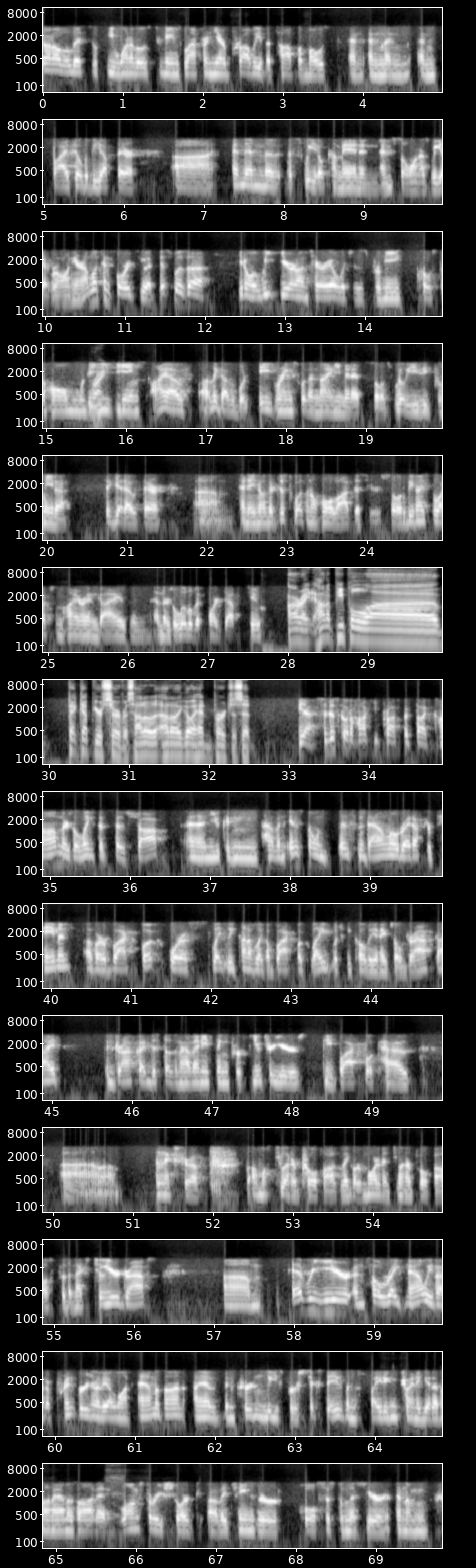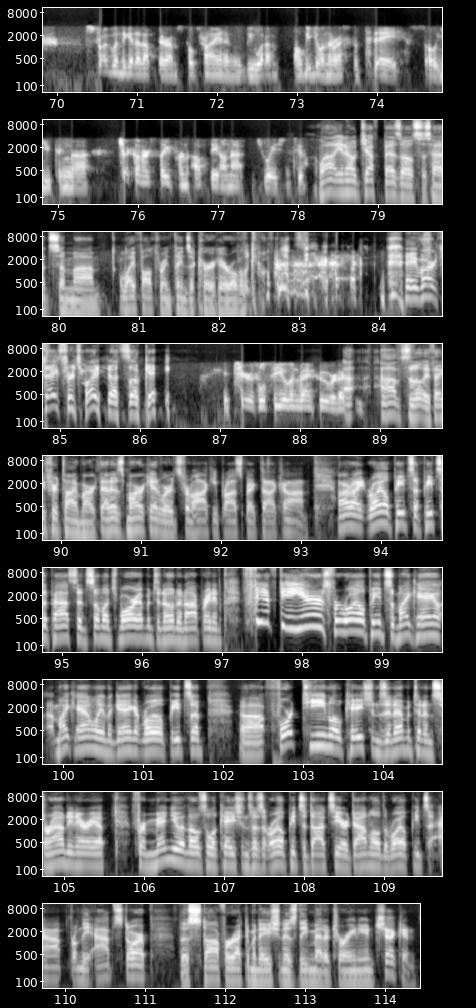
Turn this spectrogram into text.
on all the lists, you'll see one of those two names, Lafreniere, probably at the top of most, and and then and Byfield will be up there. Uh, and then the, the suite will come in and, and so on as we get rolling here. I'm looking forward to it. This was a, you know, a week here in Ontario, which is for me close to home with the right. easy games. I have, I think I have about eight rinks within 90 minutes, so it's really easy for me to, to get out there. Um, and you know, there just wasn't a whole lot this year, so it'll be nice to watch some higher end guys, and, and there's a little bit more depth too. All right, how do people uh, pick up your service? How do how do I go ahead and purchase it? Yeah, so just go to hockeyprospect.com. There's a link that says shop, and you can have an instant instant download right after payment of our black book, or a slightly kind of like a black book light, which we call the NHL draft guide. The draft guide just doesn't have anything for future years. The black book has uh, an extra almost 200 profiles, I think, or more than 200 profiles for the next two-year drafts. Um, every year until right now, we've had a print version available on Amazon. I have been currently for six days been fighting trying to get it on Amazon. And long story short, uh, they changed their whole system this year, and I'm struggling to get it up there. I'm still trying, and it'll be what I'm, I'll be doing the rest of today. So you can. Uh, check on our site for an update on that situation too. Well, you know, Jeff Bezos has had some um, life-altering things occur here over the. Years. Hey, Mark, thanks for joining us. Okay. Cheers. We'll see you in Vancouver next uh, Absolutely. Thanks for your time, Mark. That is Mark Edwards from hockeyprospect.com. All right. Royal Pizza, Pizza Pasta, and so much more. Edmonton owned and operated 50 years for Royal Pizza. Mike, Han- Mike Hanley and the gang at Royal Pizza. Uh, 14 locations in Edmonton and surrounding area. For menu in those locations, visit royalpizza.ca or download the Royal Pizza app from the App Store. The Stauffer recommendation is the Mediterranean chicken.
